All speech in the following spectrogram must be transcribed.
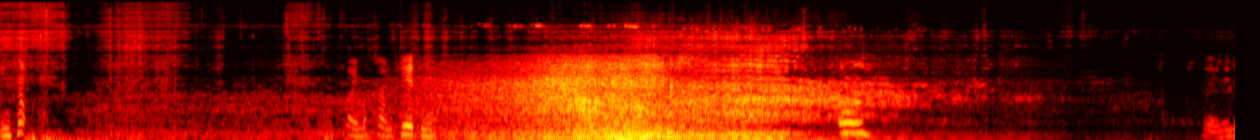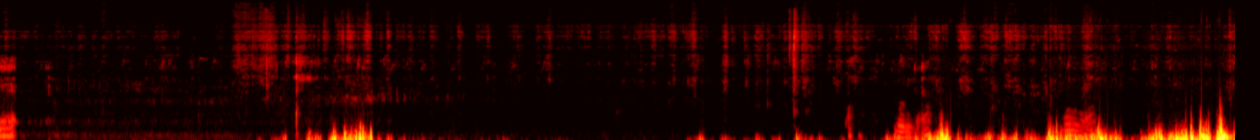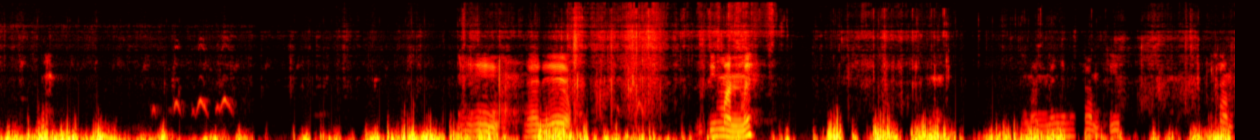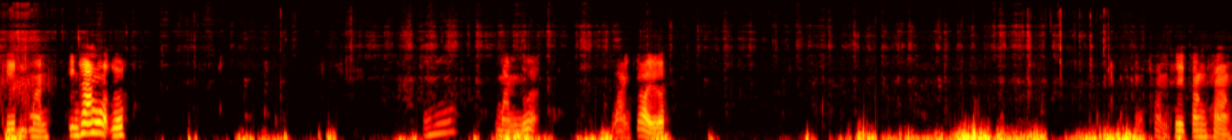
กินข้าวใส่มะขามเทศเนี่ยโอ้ยใส่ไม่ได้หล่นแล้วหล่นแล้ว นี่ได้แล้ว ที่มันไหมมันไหม่เนี่ยมะขามเทศมะขามเทศหรือมัน กินข้าวหมดเลยอื้อมันด้วยหวานจ่อยเลยมะขามเทศกลางทาง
